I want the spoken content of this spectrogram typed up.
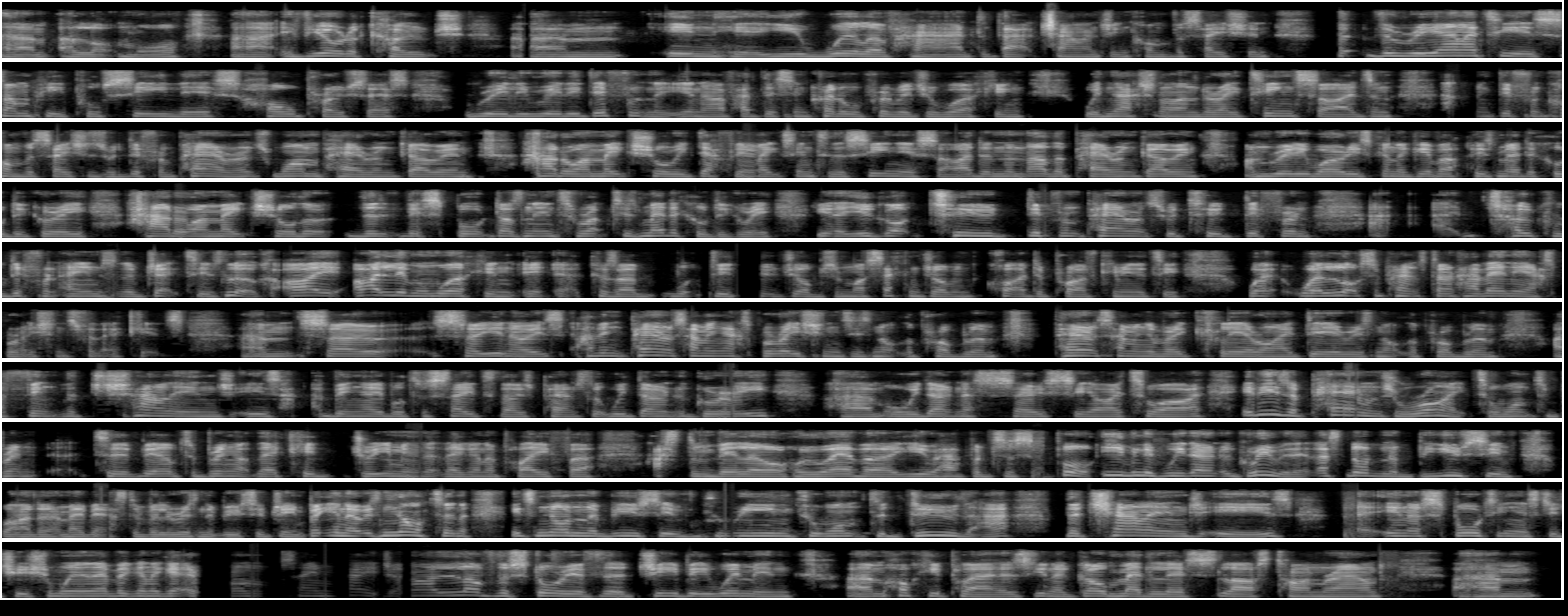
um, a lot more. Uh, if you're a coach, um, in here, you will have had that challenging conversation. But the reality is, some people see this whole process really, really differently. You know, I've had this incredible privilege of working with national under 18 sides and having different conversations with different parents. One parent going, How do I make sure he definitely makes into the senior side? And another parent going, I'm really worried he's going to give up his medical degree. How do I make sure that this sport doesn't interrupt his medical degree? You know, you've got two different parents with two different, uh, uh total different aims and objectives. Look, I, I live and work in because I do two jobs and my second job in quite a deprived community where, where lots of parents don't have any aspirations for their kids. Um, so so you know, it's I think parents having aspirations is not the problem. Parents having a very clear idea is not the problem. I think the challenge is being able to say to those parents that we don't agree um, or we don't necessarily see eye to eye. It is a parent's right to want to bring to be able to bring up their kid dreaming that they're going to play for Aston Villa or whoever you happen to support, even if we don't agree with it. That's not an abusive. Well, I don't know. Maybe Aston Villa is an abusive dream, but you know, it's not an it's not an abusive dream to want to do that. The challenge is in a sporting institution, we're never going to get everyone on the same page. And I love the story of the GB women um, hockey players, you know, gold medalists last time round. Um,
